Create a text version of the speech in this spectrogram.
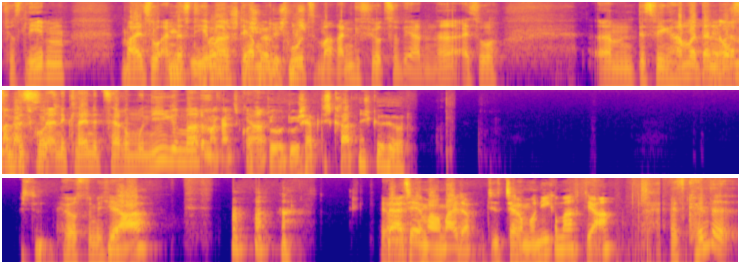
fürs Leben, mal so an das Uwe, Thema Sterben und Tod nicht. mal rangeführt zu werden. Ne? Also ähm, deswegen haben wir dann Ja, auch so ein bisschen kurz. eine kleine Zeremonie gemacht. Warte mal ganz kurz. Ja? Du, du, ich habe dich gerade nicht gehört. Hörst du mich jetzt? ja? Ja. Na, erzähl mal weiter. Die Zeremonie gemacht, ja? Es könnte,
